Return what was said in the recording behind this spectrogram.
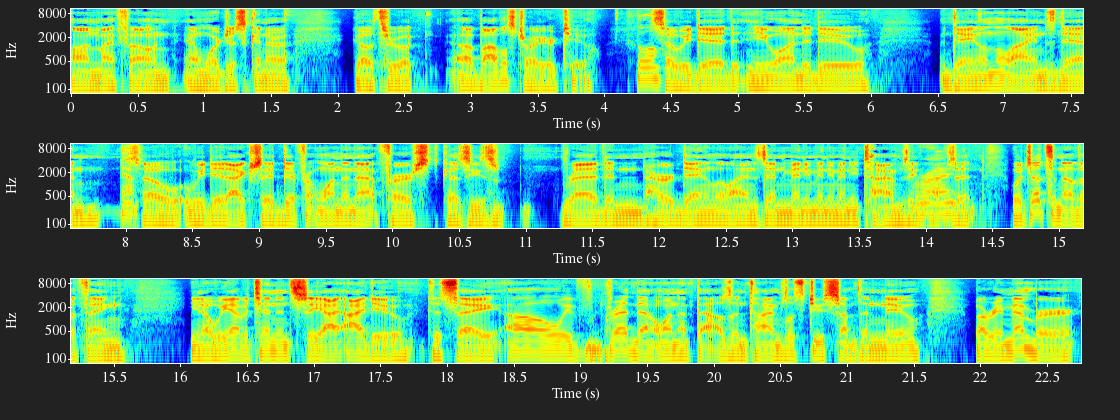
on my phone, and we're just gonna go through a, a Bible story or two. Cool. So we did. He wanted to do Daniel in the Lion's Den. Yep. So we did actually a different one than that first because he's read and heard Daniel in the Lion's Den many, many, many times. He loves it. Which that's another thing. You know, we have a tendency, I, I do, to say, "Oh, we've read that one a thousand times. Let's do something new." But remember,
